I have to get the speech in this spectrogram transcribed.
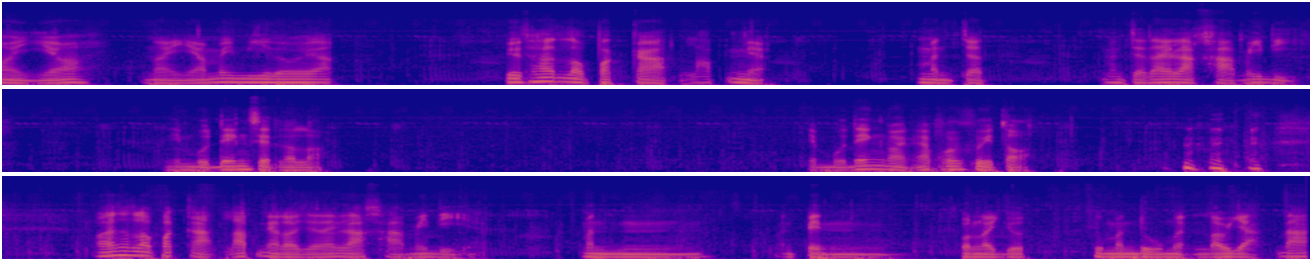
น่อยอะไหนอะไม่มีเลยอะคือถ้าเราประกาศรับเนี่ย มันจะมันจะได้ราคาไม่ดีนี่หมูเด้งเสร็จแล้วเหรอเก็บหมูเด้งก่อนครับค่อยคุยต่อว่าถ้าเราประกาศรับเนี่ยเราจะได้ราคาไม่ดีอะมันมันเป็นกลยุทธ์คือมันดูเหมือนเราอยากได้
